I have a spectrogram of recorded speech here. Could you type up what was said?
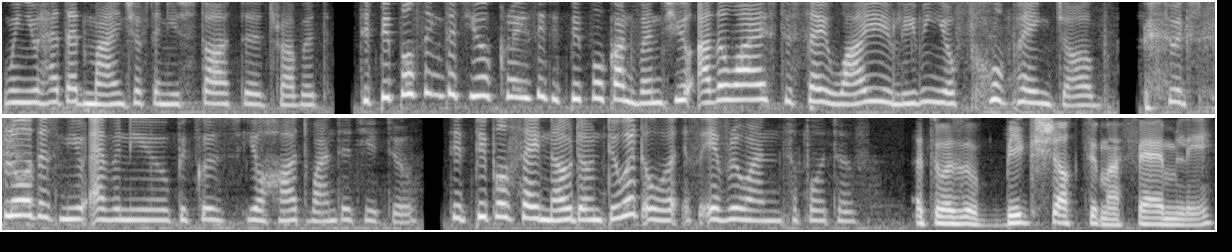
when you had that mind shift and you started, Robert, did people think that you were crazy? Did people convince you otherwise to say, why are you leaving your full paying job to explore this new avenue because your heart wanted you to? Did people say, no, don't do it, or is everyone supportive? It was a big shock to my family.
